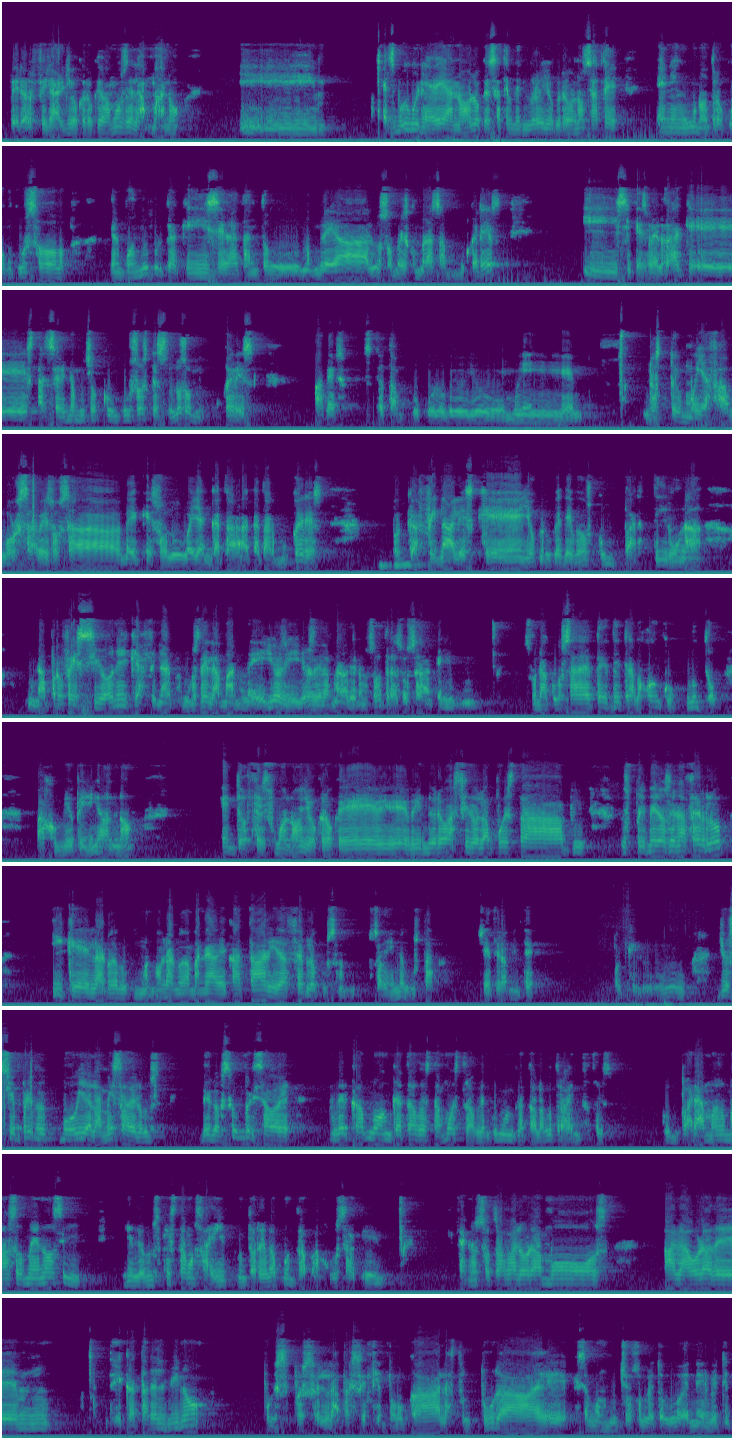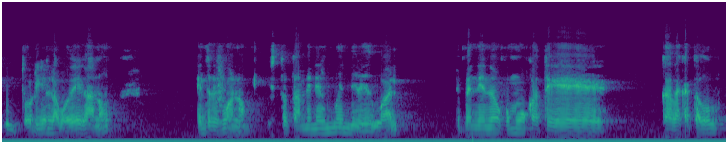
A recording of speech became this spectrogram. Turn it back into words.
pero al final yo creo que vamos de la mano. Y es muy buena idea, ¿no? Lo que se hace en Venduro, yo creo no se hace en ningún otro concurso del mundo, porque aquí se da tanto nombre a los hombres como a las mujeres. Y sí que es verdad que están saliendo muchos concursos que solo son mujeres. A ver, esto tampoco lo veo yo muy. No estoy muy a favor, ¿sabes? O sea, de que solo vayan a catar, a mujeres. Porque al final es que yo creo que debemos compartir una, una profesión y que al final vamos de la mano de ellos y ellos de la mano de nosotras. O sea, que es una cosa de, trabajo en conjunto, bajo mi opinión, ¿no? Entonces, bueno, yo creo que Vinduro ha sido la apuesta, los primeros en hacerlo y que la nueva, la nueva manera de catar y de hacerlo, pues, pues, a mí me gusta, sinceramente. Porque yo siempre voy a la mesa de los, de los hombres a ver, a ver cómo han catado esta muestra, a ver cómo han catado la otra. Entonces, comparamos más o menos y, y vemos que estamos ahí, punto arriba, punto abajo. O sea que nosotros valoramos a la hora de, de catar el vino, pues, pues la presencia en boca, la estructura, eh, pensamos mucho sobre todo en el viticultor y en la bodega, ¿no? Entonces, bueno, esto también es muy individual, dependiendo de cómo cate cada catador.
